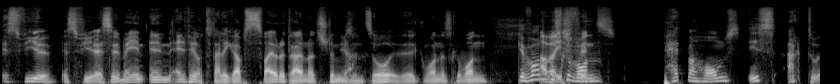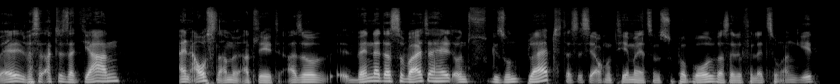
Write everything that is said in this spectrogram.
Ist viel, ist viel. Es, im, Endeffekt auch total egal, ob es 200 oder 300 Stimmen Ja. sind, so. Äh, Gewonnen ist gewonnen. Gewonnen Aber ist ich gewonnen. Pat Mahomes ist aktuell, was heißt aktuell seit Jahren, ein Ausnahmeathlet. Also, wenn er das so weiterhält und gesund bleibt, das ist ja auch ein Thema jetzt im Super Bowl, was seine Verletzung angeht,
